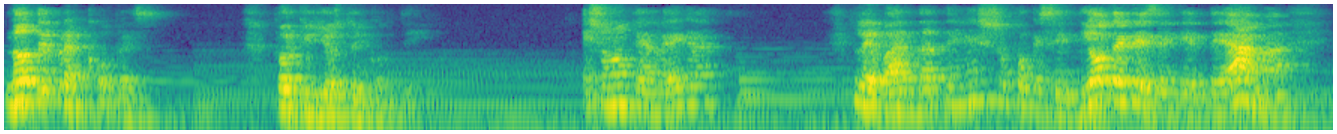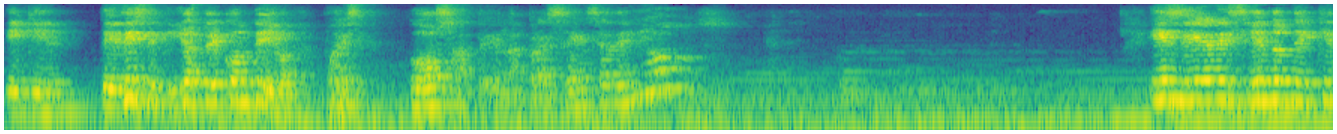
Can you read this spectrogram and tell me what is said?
No te preocupes, porque yo estoy contigo. ¿Eso no te alegra? Levántate eso, porque si Dios te dice que te ama y que te dice que yo estoy contigo, pues gózate de la presencia de Dios. Y sigue diciéndote que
